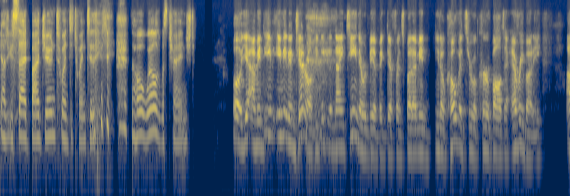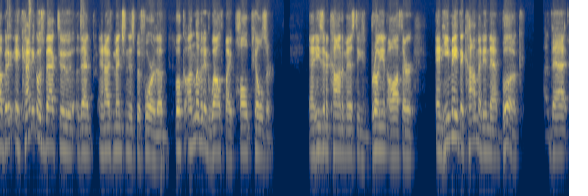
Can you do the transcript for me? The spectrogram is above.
as you said, by June 2020, the whole world was changed. Oh yeah, I mean, even in general, if you did it at 19, there would be a big difference. But I mean, you know, COVID threw a curveball to everybody. Uh, but it, it kind of goes back to that, and I've mentioned this before. The book Unlimited Wealth by Paul Pilzer, and he's an economist. He's a brilliant author, and he made the comment in that book that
